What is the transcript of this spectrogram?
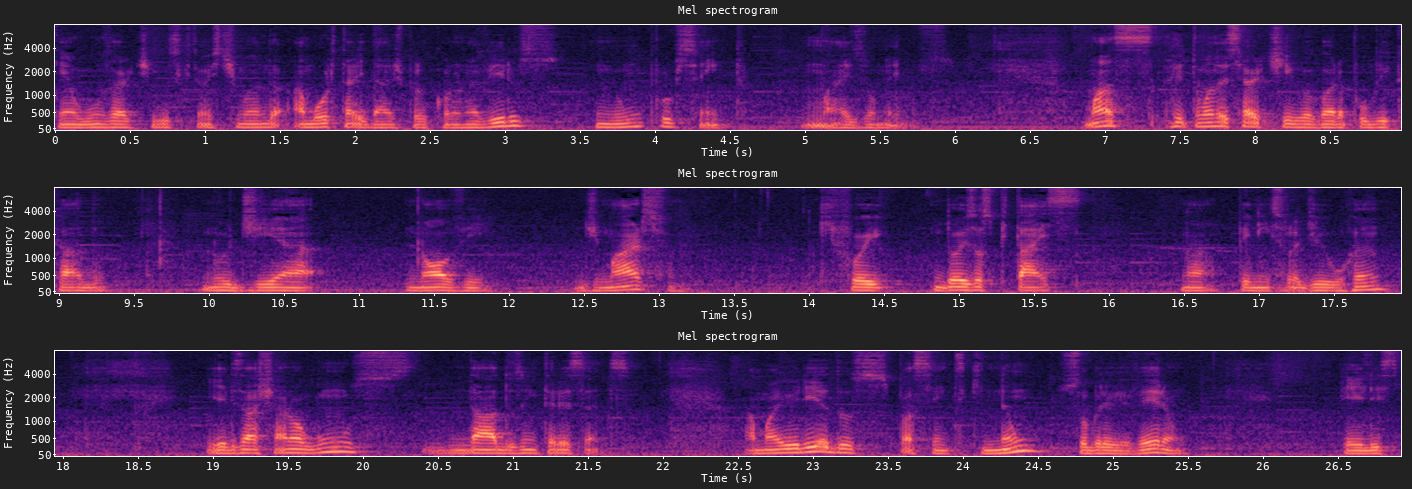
Tem alguns artigos que estão estimando a mortalidade pelo coronavírus em 1%, mais ou menos. Mas, retomando esse artigo agora publicado no dia 9 de março, que foi em dois hospitais na península de Wuhan, e eles acharam alguns dados interessantes. A maioria dos pacientes que não sobreviveram, eles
